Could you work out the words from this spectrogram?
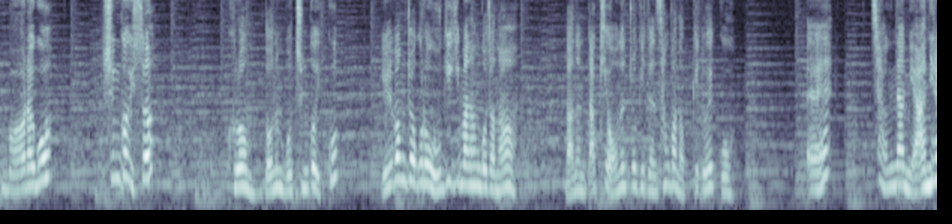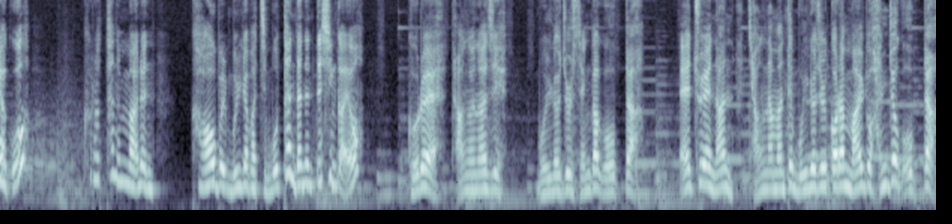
뭐, 뭐라고? 증거 있어? 그럼 너는 뭐 증거 있고? 일방적으로 우기기만 한 거잖아. 나는 딱히 어느 쪽이든 상관없기도 했고. 에? 장남이 아니라고? 그렇다는 말은 가업을 물려받지 못한다는 뜻인가요? 그래, 당연하지. 물려줄 생각 없다. 애초에 난 장남한테 물려줄 거란 말도 한 적 없다.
